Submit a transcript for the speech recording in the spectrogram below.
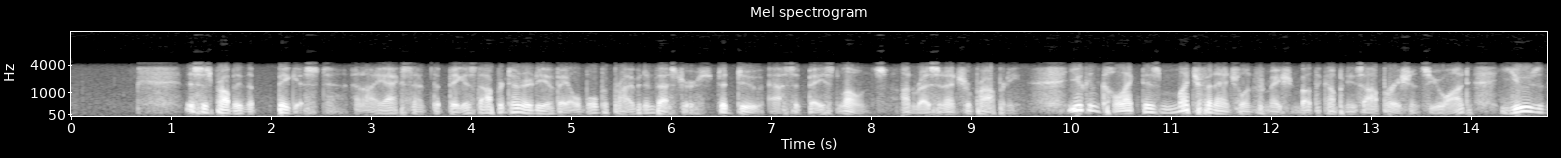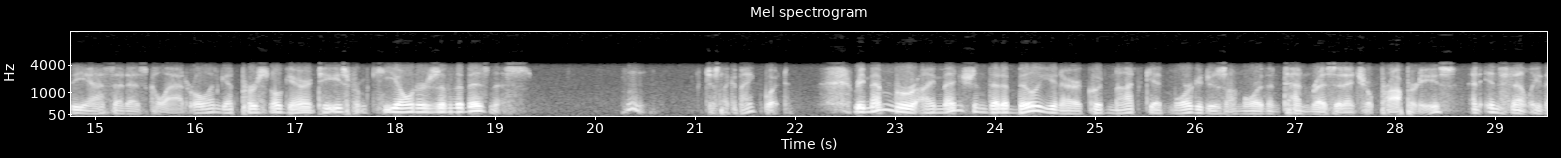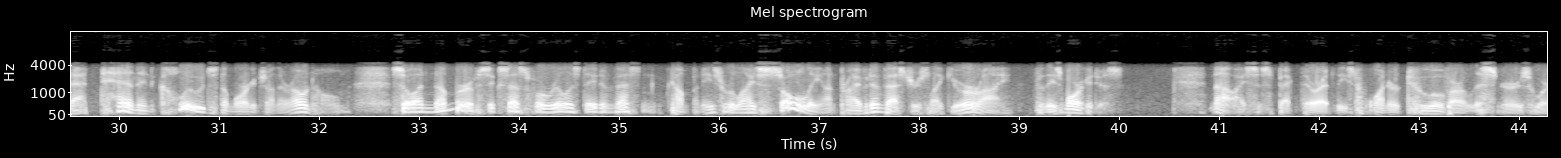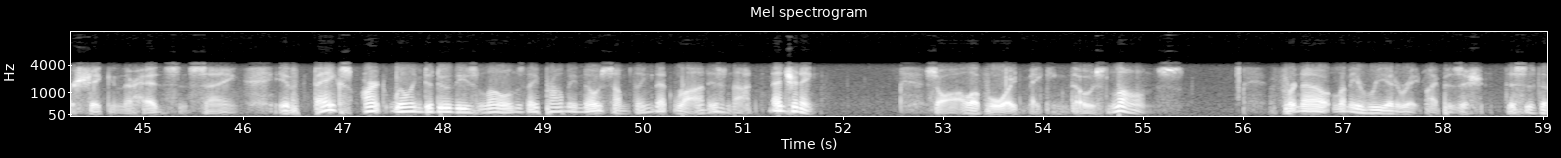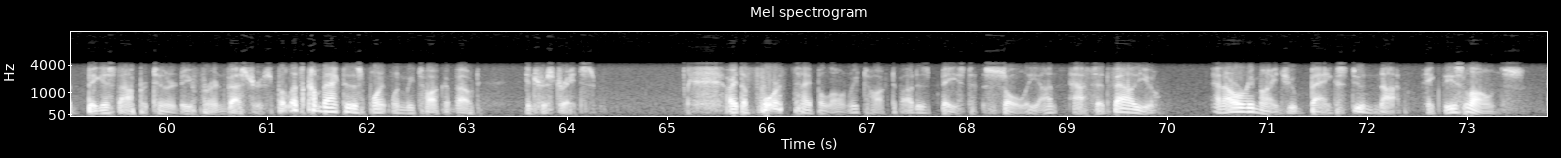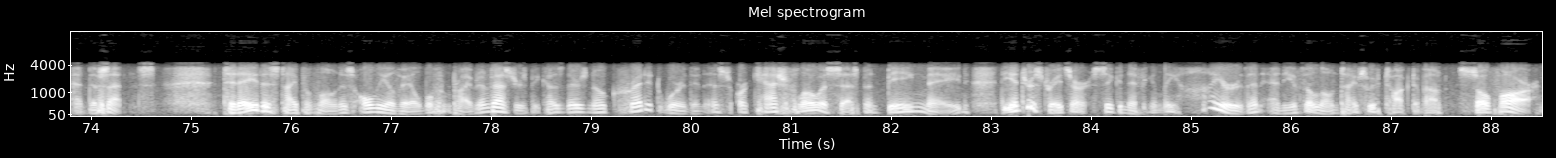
This is probably the biggest, and I accent the biggest opportunity available to private investors to do asset based loans on residential property. You can collect as much financial information about the company's operations you want, use the asset as collateral, and get personal guarantees from key owners of the business. Hmm, just like a bank would. Remember, I mentioned that a billionaire could not get mortgages on more than 10 residential properties, and incidentally, that 10 includes the mortgage on their own home. So, a number of successful real estate investment companies rely solely on private investors like you or I for these mortgages. Now, I suspect there are at least one or two of our listeners who are shaking their heads and saying, if banks aren't willing to do these loans, they probably know something that Ron is not mentioning so I'll avoid making those loans. For now, let me reiterate my position. This is the biggest opportunity for investors. But let's come back to this point when we talk about interest rates. All right, the fourth type of loan we talked about is based solely on asset value. And I'll remind you, banks do not make these loans. End of sentence. Today, this type of loan is only available from private investors because there's no credit worthiness or cash flow assessment being made. The interest rates are significantly higher than any of the loan types we've talked about so far.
